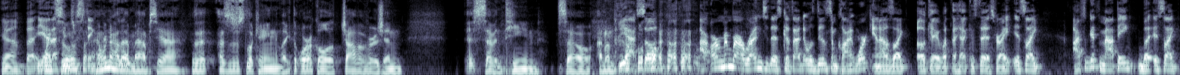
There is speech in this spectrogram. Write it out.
yeah, but yeah, Wait, that's so interesting. I wonder how that maps. Yeah, because I was just looking like the Oracle Java version is seventeen. So I don't know. Yeah. So I remember I ran into this because I was doing some client work and I was like, okay, what the heck is this? Right? It's like I forget the mapping, but it's like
